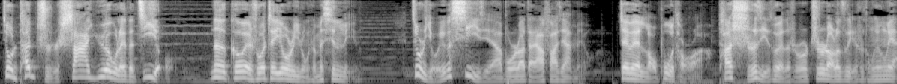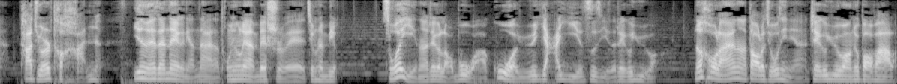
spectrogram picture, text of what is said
就是他只杀约过来的基友。那各位说，这又是一种什么心理呢？就是有一个细节啊，不知道大家发现没有？这位老布头啊，他十几岁的时候知道了自己是同性恋，他觉得特寒碜，因为在那个年代呢，同性恋被视为精神病，所以呢，这个老布啊过于压抑自己的这个欲望。那后来呢，到了九几年，这个欲望就爆发了，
